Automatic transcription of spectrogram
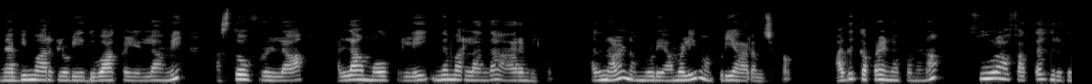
நபிமார்களுடைய துவாக்கள் எல்லாமே அஸ்தோஃபுல்லா அல்லா மோஃபுர்லே இந்த மாதிரிலாம் தான் ஆரம்பிக்கும். அதனால நம்மளுடைய அமலையும் அப்படியே ஆரம்பிச்சுக்கணும். அதுக்கப்புறம் என்ன பண்ணுன்னா சூரா ஃபத்தஹ் இருக்கு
